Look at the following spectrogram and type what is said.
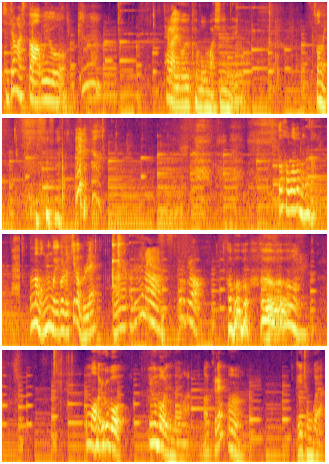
진짜 맛있다 우유. 테라 이거 이렇게 먹으면 맛있는데 이거. 쏘네. 또 허버버 먹는다. 엄마 먹는 거 이걸로 찍어 볼래? 아 아줌마. 허버버 허버버 허버버. 어머 이거 뭐? 이거 먹어야 된다 영아. 아 그래? 어. 그게 좋은 거야.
